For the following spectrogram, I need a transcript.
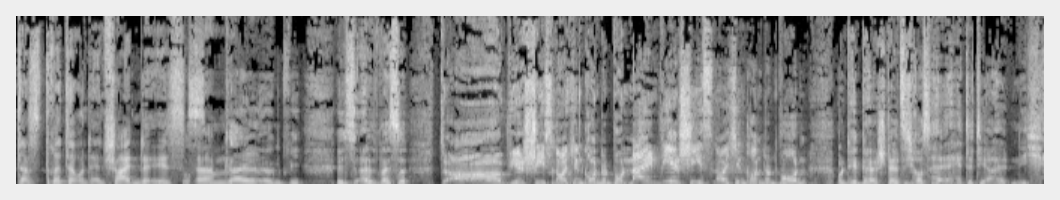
das Dritte und Entscheidende ist, Das ist ähm, geil irgendwie. Ich, also, weißt du, oh, wir schießen euch in Grund und Boden. Nein, wir schießen euch in Grund und Boden. Und hinterher stellt sich raus, hä, hättet ihr halt nicht.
